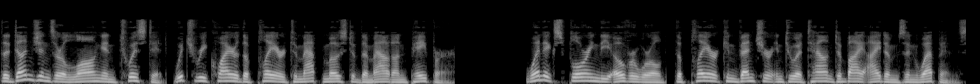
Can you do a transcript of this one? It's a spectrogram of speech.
The dungeons are long and twisted, which require the player to map most of them out on paper. When exploring the overworld, the player can venture into a town to buy items and weapons.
